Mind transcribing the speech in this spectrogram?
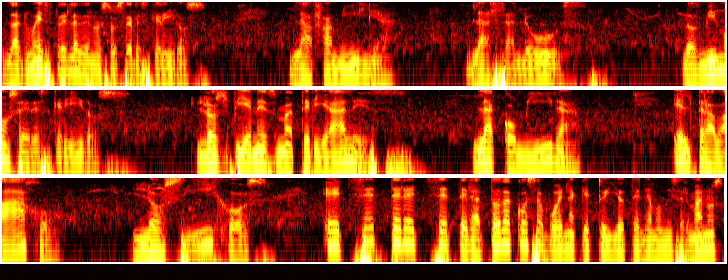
La nuestra y la de nuestros seres queridos. La familia. La salud. Los mismos seres queridos. Los bienes materiales. La comida el trabajo, los hijos, etcétera, etcétera. Toda cosa buena que tú y yo tenemos, mis hermanos,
